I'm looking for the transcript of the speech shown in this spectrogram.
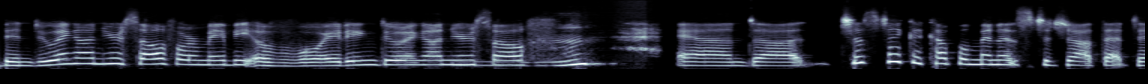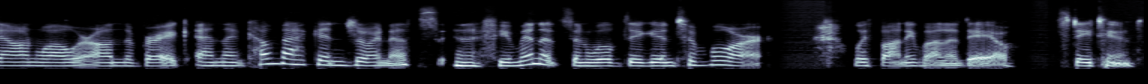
been doing on yourself or maybe avoiding doing on yourself. Mm-hmm. And uh, just take a couple minutes to jot that down while we're on the break and then come back and join us in a few minutes and we'll dig into more with Bonnie Bonadeo. Stay tuned.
